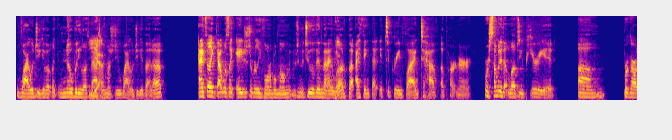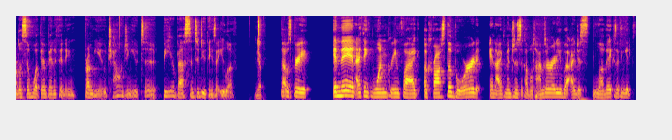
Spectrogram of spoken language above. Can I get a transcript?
why would you give up like nobody loves basketball Yeah. as much as you why would you give that up and I feel like that was like a just a really vulnerable moment between the two of them that I Yep. loved but I think that it's a green flag to have a partner or somebody that loves you period um regardless of what they're benefiting from you challenging you to be your best and to do things that you love Yep. that was great. And then I think one green flag across the board, and I've mentioned this a couple times already, but I just love it because I think it's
